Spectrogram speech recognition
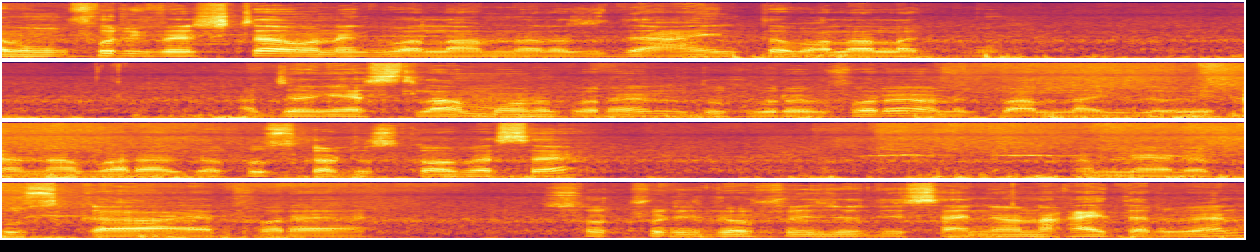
এবং পরিবেশটা অনেক ভালো, আপনারা যদি আইন তো ভালো লাগবো। আর জায়গায় আসলাম, মনে করেন দুপুরের পরে অনেক ভালো লাগবে এখানে আবার ফুচকা টুচকা বেছে আপনার ফুচকা, এরপরে চটফড়ি টফড়ি যদি চাইনাও না খাইতে পারবেন।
